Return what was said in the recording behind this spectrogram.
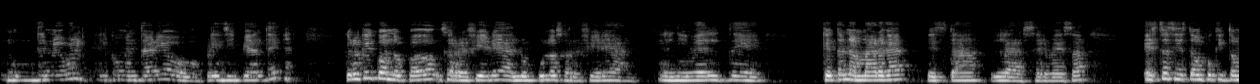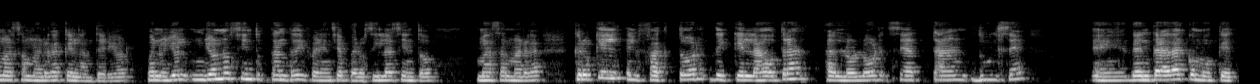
de nuevo, el, comentario principiante, creo que cuando Pau se refiere al lúpulo, se refiere al nivel de qué tan amarga está la cerveza. Esta sí está un poquito más amarga que la anterior. Bueno, yo, yo no siento tanta diferencia, pero sí la siento más amarga. Creo que el, factor de que la otra al olor sea tan dulce, eh, de entrada como que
